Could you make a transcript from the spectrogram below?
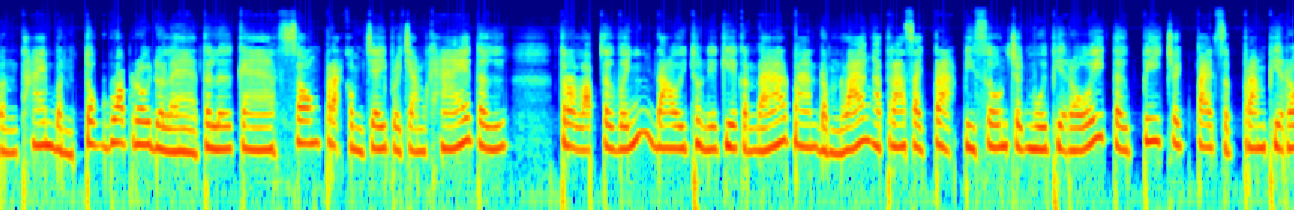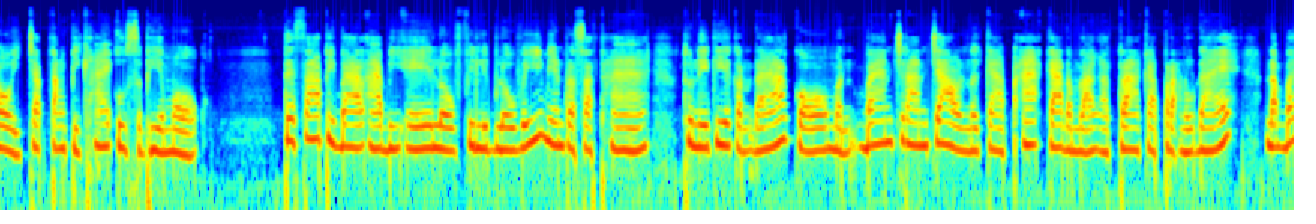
បន្ថែមបន្ទុករាប់រយដុល្លារទៅលើការសងប្រាក់កម្ចីប្រចាំខែទៅ ត្រឡប់ទៅវិញដោយធនាគារកណ្ដាលបានដំឡើងអត្រាសាច់ប្រាក់ពី0.1%ទៅ2.85%ចាប់តាំងពីខែឧសភាមក។ទេសាភិបាល ABA លោក Philip Lowy មានប្រសាសន៍ថាធនាគារកណ្ដាលក៏មិនបានច្រានចោលនៅការផ្អាកការដំឡើងអត្រាការប្រាក់នោះដែរដើម្បី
